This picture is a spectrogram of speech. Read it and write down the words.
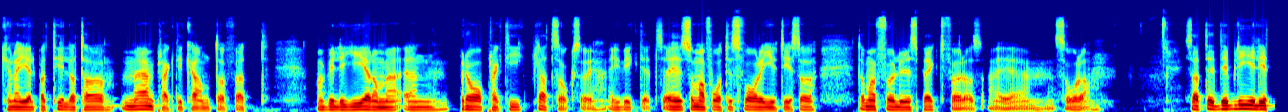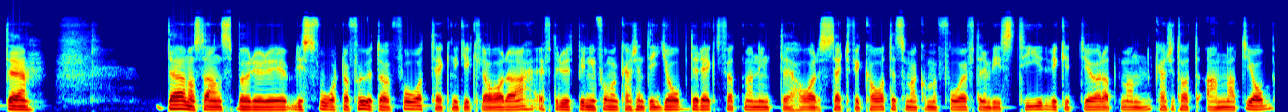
kunna hjälpa till att ta med en praktikant då, för att man ville ge dem en bra praktikplats också, är viktigt. Eh, som man får till svar givetvis, och de har full respekt för oss. Eh, så, så att det, det, blir lite, där någonstans börjar det bli svårt att få ut och få tekniker klara. Efter utbildning får man kanske inte jobb direkt för att man inte har certifikatet som man kommer få efter en viss tid, vilket gör att man kanske tar ett annat jobb.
